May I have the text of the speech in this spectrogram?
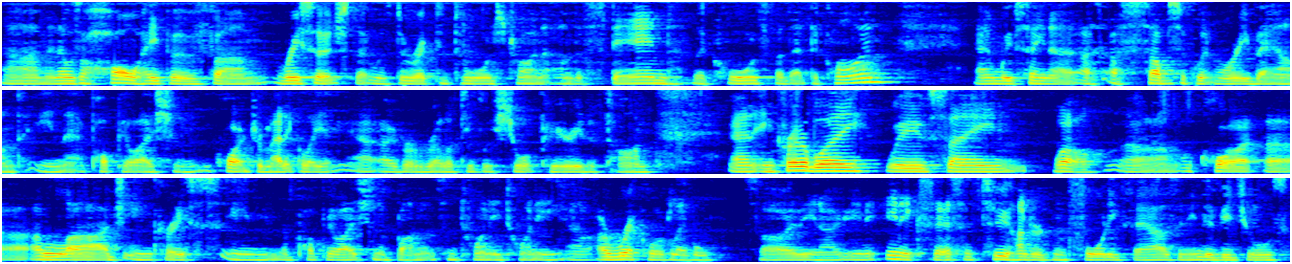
Um, and there was a whole heap of um, research that was directed towards trying to understand the cause for that decline. And we've seen a, a, subsequent rebound in that population quite dramatically uh, over a relatively short period of time. And incredibly, we've seen, well, uh, quite a, a, large increase in the population abundance in 2020, uh, a record level. So, you know, in, in excess of 240,000 individuals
